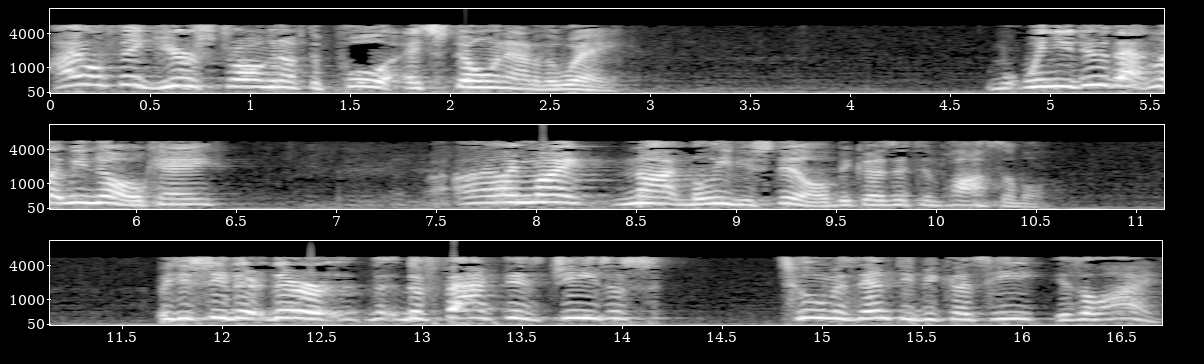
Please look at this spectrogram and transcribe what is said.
I don't think you're strong enough to pull a stone out of the way. When you do that, let me know, okay? I might not believe you still because it's impossible. But you see, there, there, the, the fact is, Jesus' tomb is empty because he is alive.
